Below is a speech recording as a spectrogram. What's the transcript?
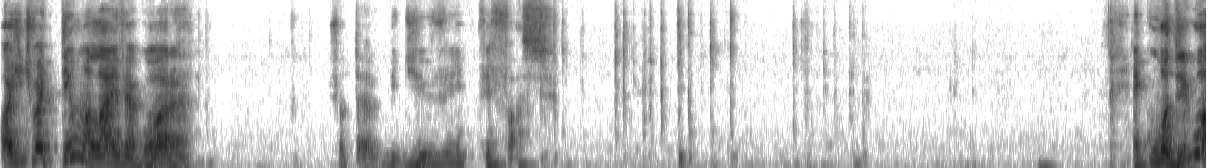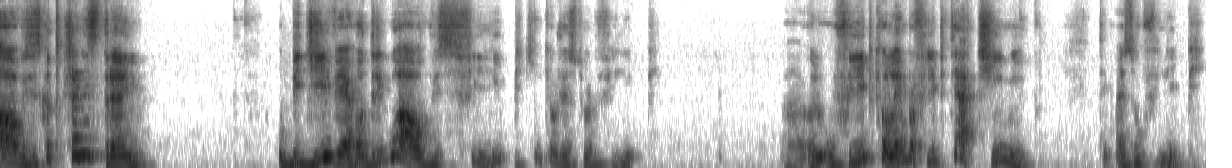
Ó, a gente vai ter uma live agora. Deixa eu até. Bidiv. Fácil. É com o Rodrigo Alves, isso que eu tô achando estranho. O Bidiv é Rodrigo Alves. Felipe, quem que é o gestor do Felipe? Ah, o Felipe que eu lembro é o Felipe Teatini. Tem mais um Felipe?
